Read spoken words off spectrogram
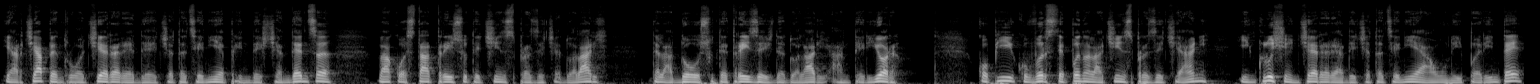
iar cea pentru o cerere de cetățenie prin descendență va costa 315 dolari de la 230 de dolari anterior. Copiii cu vârste până la 15 ani, incluși în cererea de cetățenie a unui părinte,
